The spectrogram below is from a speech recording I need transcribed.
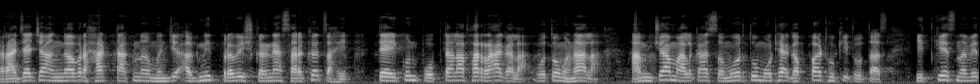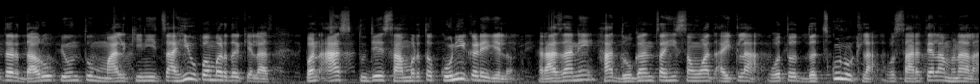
राजाच्या अंगावर हात टाकणं म्हणजे अग्नीत प्रवेश करण्यासारखंच आहे. ते ऐकून पोपटाला फार राग आला व तो म्हणाला आमच्या मालकासमोर तू मोठ्या गप्पा ठोकीत होतास. इतकेच नव्हे तर दारू पिऊन तू मालकिनीचाही उपमर्द केलास. पण आज तुझे सामर्थ्य कोणीकडे गेलं? राजाने हा दोघांचाही संवाद ऐकला व तो दचकून उठला व सारथ्याला म्हणाला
